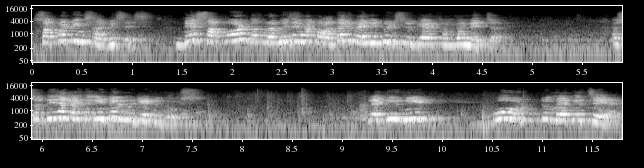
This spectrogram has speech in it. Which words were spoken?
supporting services. They support the provision of other benefits you get from the nature. So these are like the intermediate goods. Like you need wood to make a chair.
